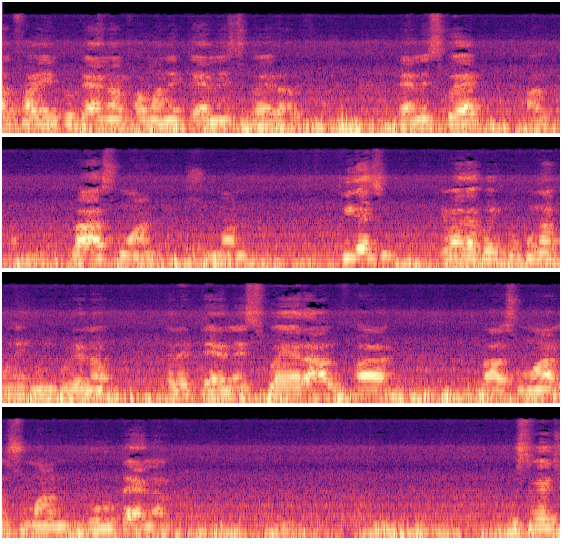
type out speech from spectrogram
alpha into tan alpha মানে tan square alpha tan square alpha plus one সমান ঠিক আছে? এবার দেখো, একটু কোনাকুনি গুণ করে নাও। তাহলে tan square alpha plus one সমান টু ট্যান আলফা বুঝতে পেরেছ?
